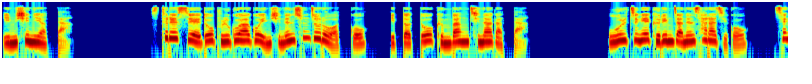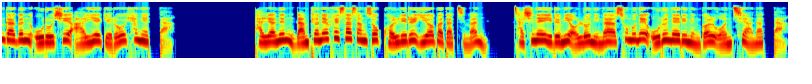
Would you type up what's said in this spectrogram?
임신이었다. 스트레스에도 불구하고 임신은 순조로웠고 입덧도 금방 지나갔다. 우울증의 그림자는 사라지고 생각은 오롯이 아이에게로 향했다. 발야는 남편의 회사 상속 권리를 이어받았지만 자신의 이름이 언론이나 소문에 오르내리는 걸 원치 않았다.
